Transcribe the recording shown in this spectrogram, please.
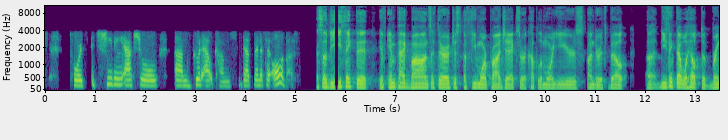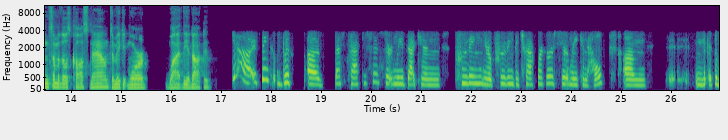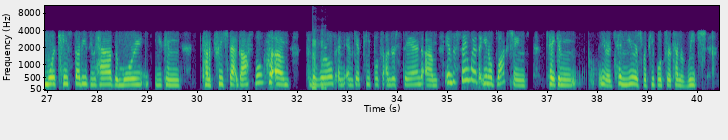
towards achieving actual um, good outcomes that benefit all of us. So, do you think that if impact bonds, if there are just a few more projects or a couple of more years under its belt, uh, do you think that will help to bring some of those costs down to make it more widely adopted? Yeah, I think with uh, best practices, certainly that can proving, you know, proving the track record certainly can help. Um, the more case studies you have, the more you can kind of preach that gospel. Um, to the mm-hmm. world and, and get people to understand um, in the same way that you know blockchain's taken you know 10 years for people to kind of reach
